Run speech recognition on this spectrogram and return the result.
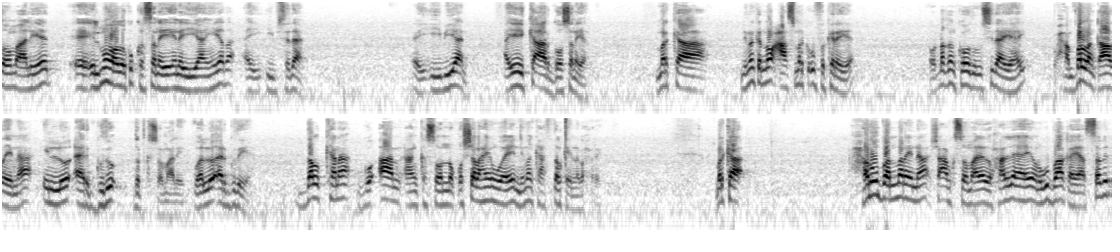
soomaaliyeed ee ilmahooda ku korsanaya inay yaanyada ay iibsadaan ay iibiyaan ayay ka aargoosanayaan. Marka nimanka noocaas marka u fakeraya oo dhaqankooda uu sidaa yahay waxaan ballan qaadaynaa in loo aargudo dadka soomaaliyeed. Waa loo aargudaya. Dalkana go'aan aan ka soo noqosho lahayn waaye nimankaas dalka in laga xoreeyo. Marka xanuun baan maraynaa shacabka soomaaliyeed waxaan leeyahay aan ugu baaqayaa sabir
